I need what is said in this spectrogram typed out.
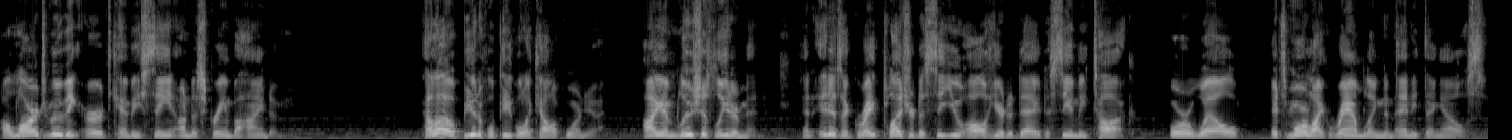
A large moving earth can be seen on the screen behind him. Hello, beautiful people of California. I am Lucius Lederman, and it is a great pleasure to see you all here today to see me talk, or well, it's more like rambling than anything else.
